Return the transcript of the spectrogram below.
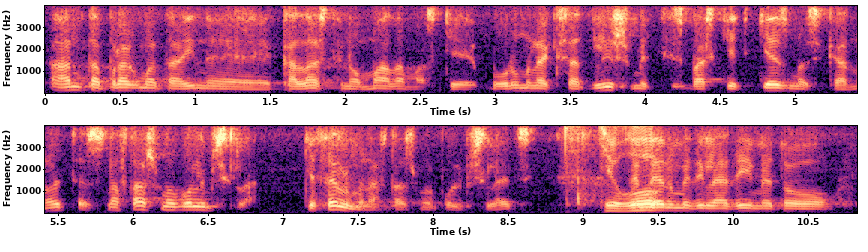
αν τα πράγματα είναι καλά στην ομάδα μας και μπορούμε να εξαντλήσουμε τις μπασκετικές μας ικανότητες να φτάσουμε πολύ ψηλά. Και θέλουμε να φτάσουμε πολύ ψηλά έτσι. Και εγώ... Δεν μπαίνουμε δηλαδή με το, ε,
